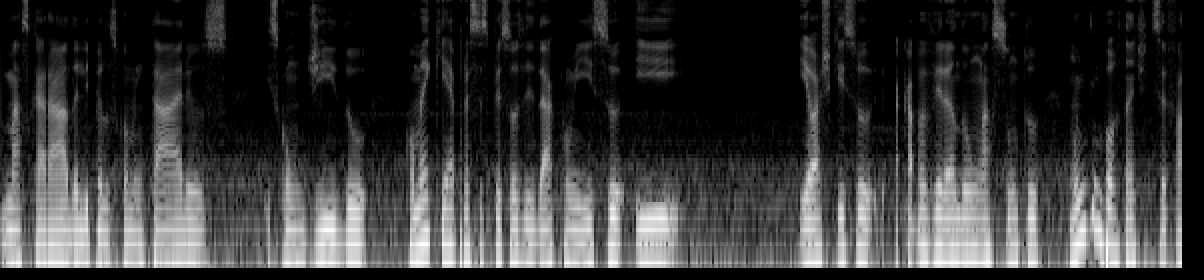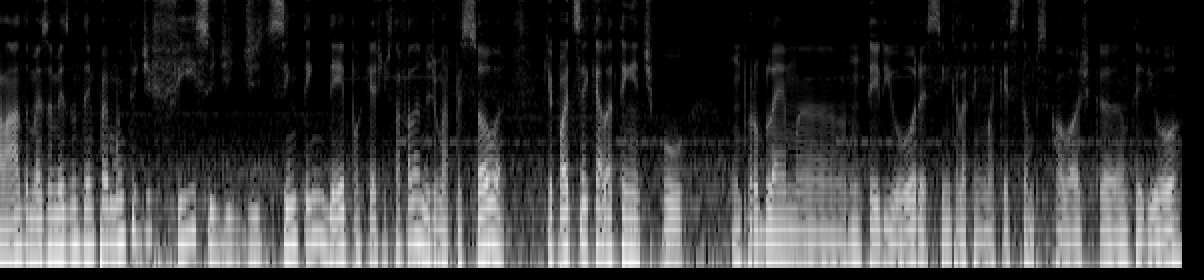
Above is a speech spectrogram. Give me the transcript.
mascarado ali pelos comentários, escondido. Como é que é para essas pessoas lidar com isso e eu acho que isso acaba virando um assunto muito importante de ser falado, mas ao mesmo tempo é muito difícil de, de se entender, porque a gente tá falando de uma pessoa que pode ser que ela tenha, tipo, um problema anterior, assim, que ela tem uma questão psicológica anterior.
